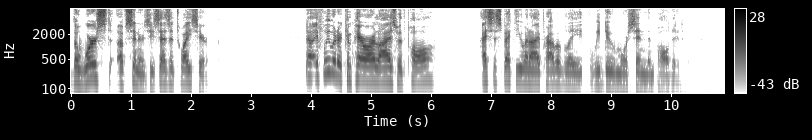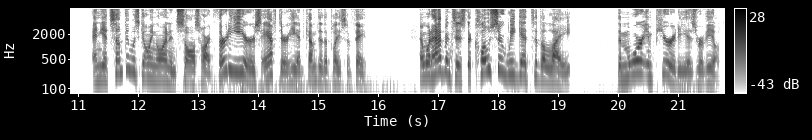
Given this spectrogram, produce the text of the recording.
the worst of sinners. He says it twice here. Now, if we were to compare our lives with Paul, I suspect you and I probably we do more sin than Paul did. And yet something was going on in Saul's heart 30 years after he had come to the place of faith. And what happens is the closer we get to the light, the more impurity is revealed.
